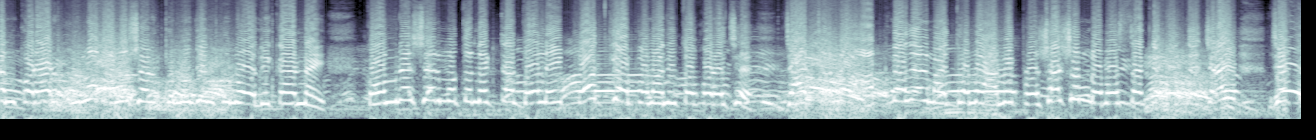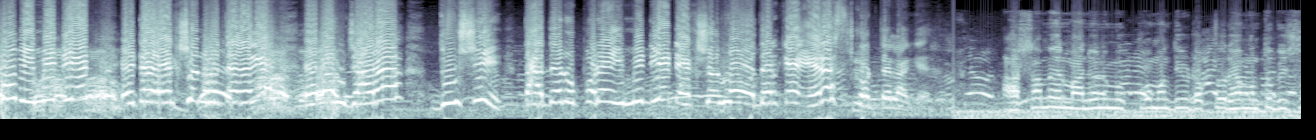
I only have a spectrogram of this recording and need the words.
অপমান করার কোনো মানুষের কোনোদিন কোনো অধিকার নাই। কংগ্রেসের মতন একটা দল এই অপমানিত করেছে। যার জন্য আপনাদের মাধ্যমে আমি প্রশাসন ব্যবস্থাকে বলতে চাই যে খুব ইমিডিয়েট অ্যাকশন হতে লাগে এবং যারা দোষী, তাদের উপরে ইমিডিয়েট অ্যাকশন হয়ে ওদেরকে অ্যারেস্ট করতে লাগে। আসামের মাননীয় মুখ্যমন্ত্রী ডক্টর হেমন্ত বিশ্ব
